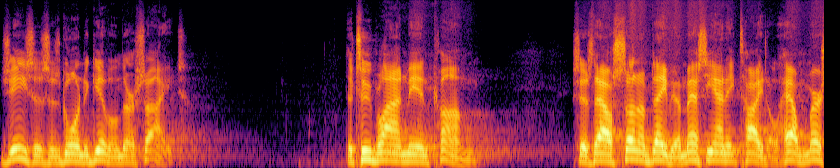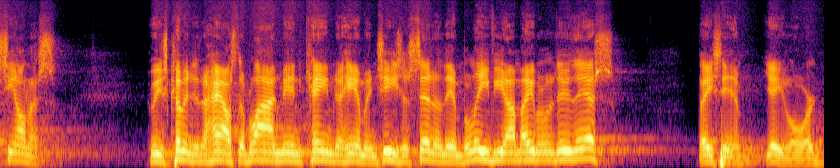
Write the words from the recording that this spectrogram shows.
Jesus is going to give them their sight. The two blind men come. Says, Thou son of David, a messianic title, have mercy on us. When he's coming to the house, the blind men came to him, and Jesus said unto them, Believe ye I'm able to do this? They said, Yea, Lord.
